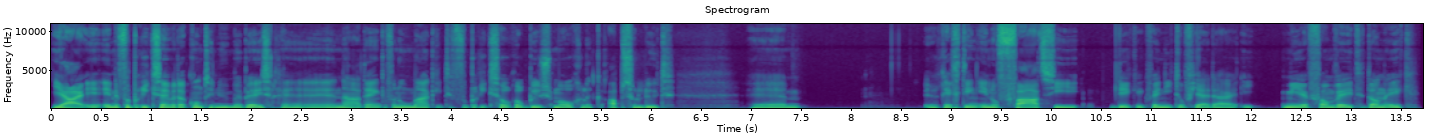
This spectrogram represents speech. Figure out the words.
Ja, in de fabriek zijn we daar continu mee bezig. Hè? Nadenken van hoe maak ik de fabriek zo robuust mogelijk. Absoluut. Um, richting innovatie, Dick, ik weet niet of jij daar meer van weet dan ik.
